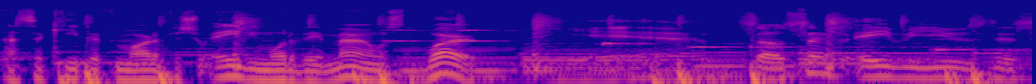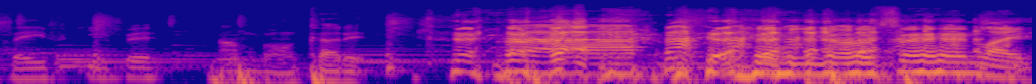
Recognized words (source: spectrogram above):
That's a keep it from Artificial AV. Motivate Marin, what's the word? So since AV used this safe keep it, I'm gonna cut it. you know what I'm saying? Like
